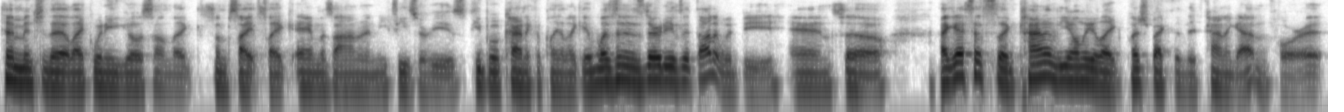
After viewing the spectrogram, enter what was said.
Tim mentioned that like when he goes on like some sites like Amazon and he sees reviews, people kind of complain like it wasn't as dirty as they thought it would be. And so I guess that's like kind of the only like pushback that they've kind of gotten for it.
